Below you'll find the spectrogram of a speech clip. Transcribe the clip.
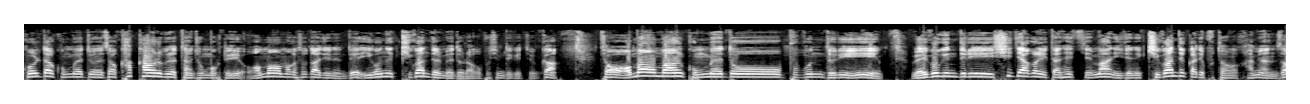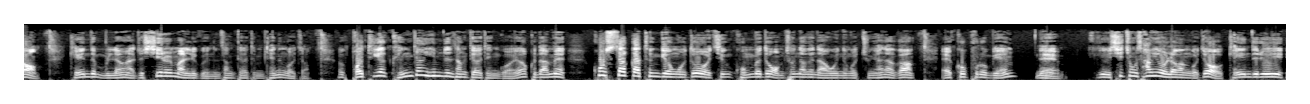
9월달 공매도에서 카카오를 비롯한 종목들이 어마어마하게 쏟아지는데 이거는 기관들 매도라고 보시면 되겠죠. 그러니까 저 어마어마한 공매도 부분들이 외국인들이 시작을 일단 했지만 이제는 기관들까지 붙어가면서 개인들 물량을 아주 씨를 말리고 있는 상태가 되는 거죠. 버티기가 굉장히 힘든 상태가 된 거예요. 그 다음에 코스닥 같은 경우도 지금 공매도 엄청나게 나오고 있는 것 중에 하나가 에코프로비엠, 네, 시총 상위 올라간 거죠. 개인들이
